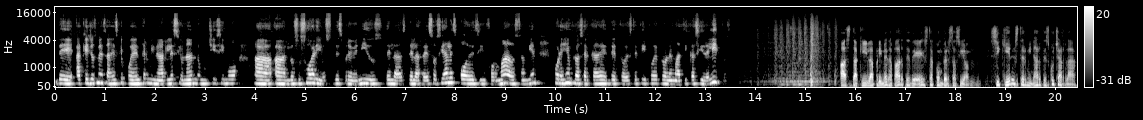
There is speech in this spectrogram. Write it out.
de aquellos mensajes que pueden terminar lesionando muchísimo a, los usuarios desprevenidos de las, de las redes sociales o desinformados también, por ejemplo, acerca de, de todo este tipo de problemáticas y delitos. Hasta aquí la primera parte de esta conversación. Si quieres terminar de escucharla,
